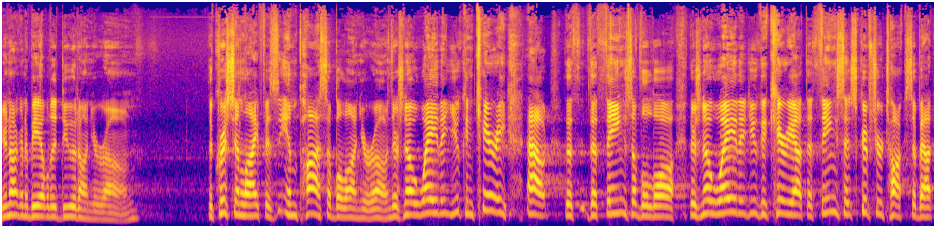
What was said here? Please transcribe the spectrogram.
you're not going to be able to do it on your own. The Christian life is impossible on your own. There's no way that you can carry out the, the things of the law. There's no way that you could carry out the things that Scripture talks about.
